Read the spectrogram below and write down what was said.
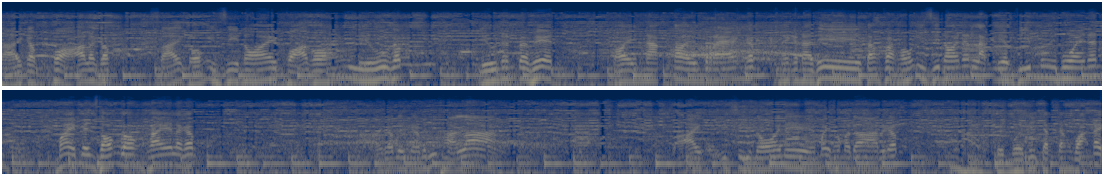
ซ้ายกับขวาแล้วครับซ้ายของอินซีน้อยขวาของหลิวครับ หลิวนั้นประเภทต่อยหนักต่อยแรงครับ ในขณะที่ทางฝั่งของอินซีน้อยนั้นหลักเหลี่ยมฝีมือมวยนั้น ไม่เป็นสองรองใครแล้วครับนะครับเล่นงานไปที่ฐานล่าง ซ้ายของอีซีน้อยนี่ไม่ธรรมดานะครับ เป็นมวยที่จับจังหวะได้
